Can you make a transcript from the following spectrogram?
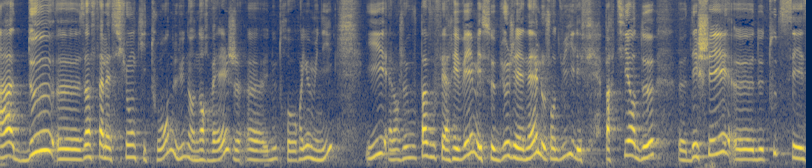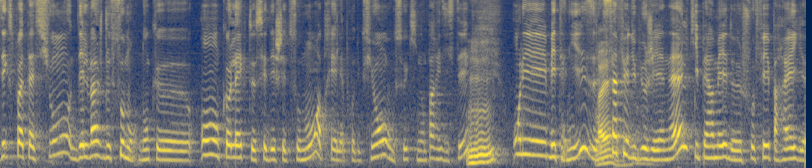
a deux euh, installations qui tournent, l'une en Norvège, une autre au Royaume-Uni. Et alors, je ne vais pas vous faire rêver, mais ce bio-GNL, aujourd'hui, il est fait à partir de déchets de toutes ces exploitations d'élevage de saumon. Donc, on collecte ces déchets de saumon après la production ou ceux qui n'ont pas résisté. Mmh on les méthanise, ça fait du bio-GNL qui permet de chauffer pareil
